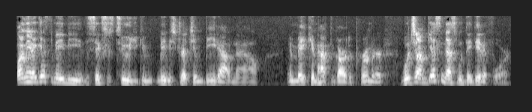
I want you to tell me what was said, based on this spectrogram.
I mean, I guess maybe the Sixers too. You can maybe stretch him beat out now and make him have to guard the perimeter, which I'm guessing that's what they did it for,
